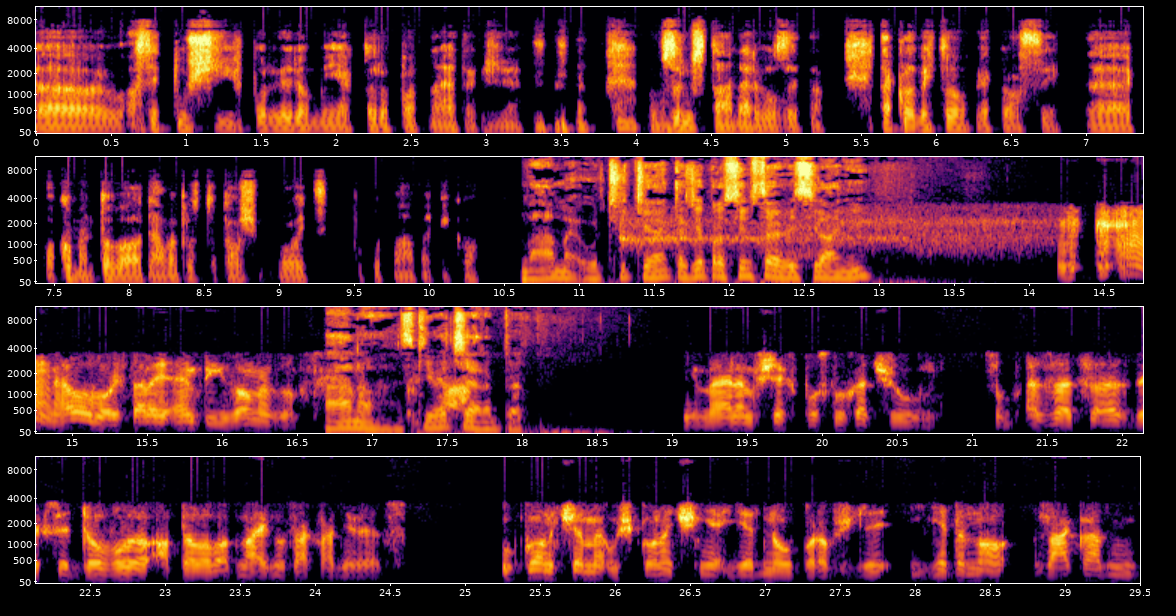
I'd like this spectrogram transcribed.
Uh, asi tuší v podvědomí, jak to dopadne, takže vzrůstá nervozita. Takhle bych to jako asi uh, okomentoval. Dáme prostě další volici, pokud máme někoho. Máme určitě, takže prosím, jste ve vysílání. Hello boy, starý MP z Almezu. Ano, hezký večer. Jménem všech posluchačů co SVCS bych si dovolil apelovat na jednu základní věc. Ukončeme už konečně jednou provždy jedno základní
